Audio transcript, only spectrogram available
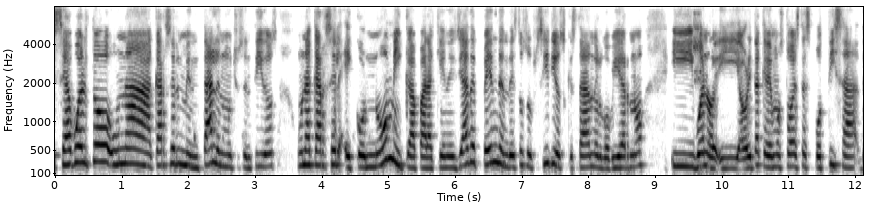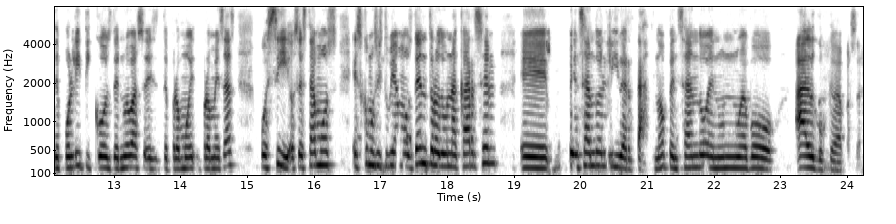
se ha vuelto una cárcel mental en muchos sentidos, una cárcel económica para quienes ya dependen de estos subsidios que está dando el gobierno. Y bueno, y ahorita que vemos toda esta espotiza de políticos, de nuevas este, promesas, pues sí, o sea, estamos, es como si estuviéramos dentro de una cárcel eh, pensando en libertad, ¿no? Pensando en un nuevo algo que va a pasar.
